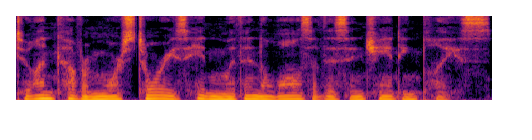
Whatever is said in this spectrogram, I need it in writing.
to uncover more stories hidden within the walls of this enchanting place.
